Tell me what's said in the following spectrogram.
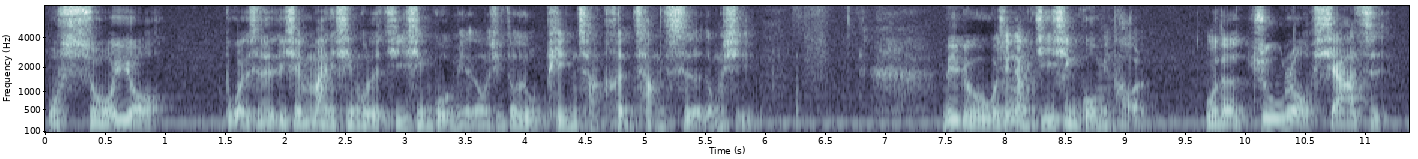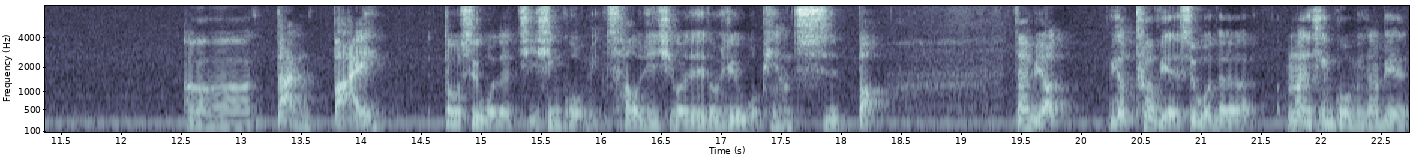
我所有。不管是一些慢性或者急性过敏的东西，都是我平常很常吃的东西。例如，我先讲急性过敏好了，我的猪肉、虾子、呃蛋白都是我的急性过敏，超级奇怪，这些东西我平常吃爆。但比较比较特别的是我的慢性过敏那边，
